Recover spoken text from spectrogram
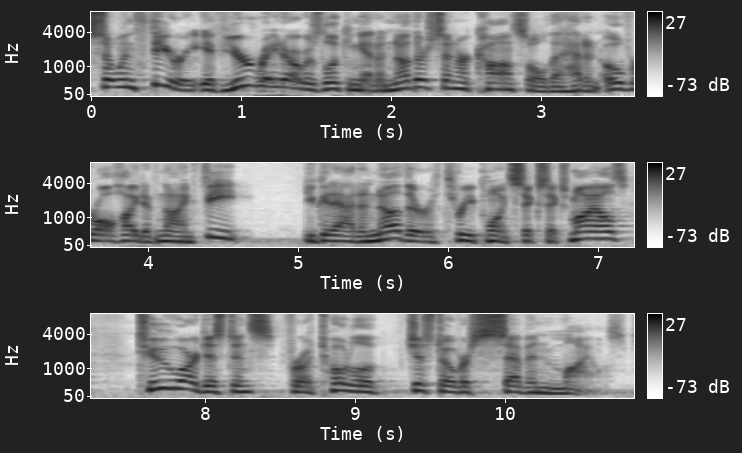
So, in theory, if your radar was looking at another center console that had an overall height of 9 feet, you could add another 3.66 miles to our distance for a total of just over 7 miles.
